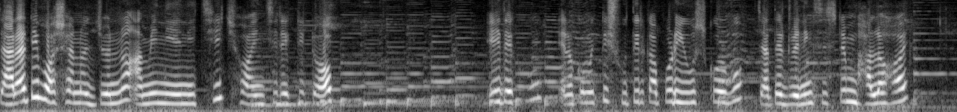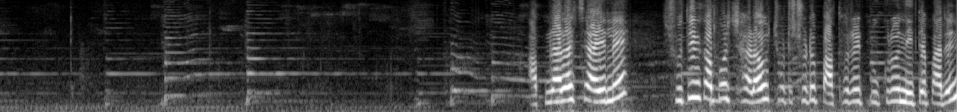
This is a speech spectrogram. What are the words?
চারাটি বসানোর জন্য আমি নিয়ে নিচ্ছি ছ ইঞ্চির একটি টপ এই দেখুন, এরকম একটি সুতির কাপড় ইউজ করব যাতে ড্রেনিং সিস্টেম ভালো হয়। আপনারা চাইলে সুতির কাপড় ছাড়াও ছোট ছোট পাথরের টুকরো নিতে পারেন।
